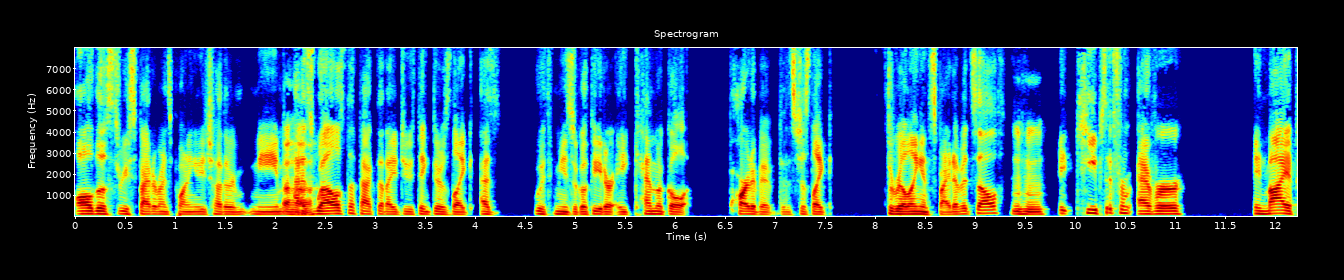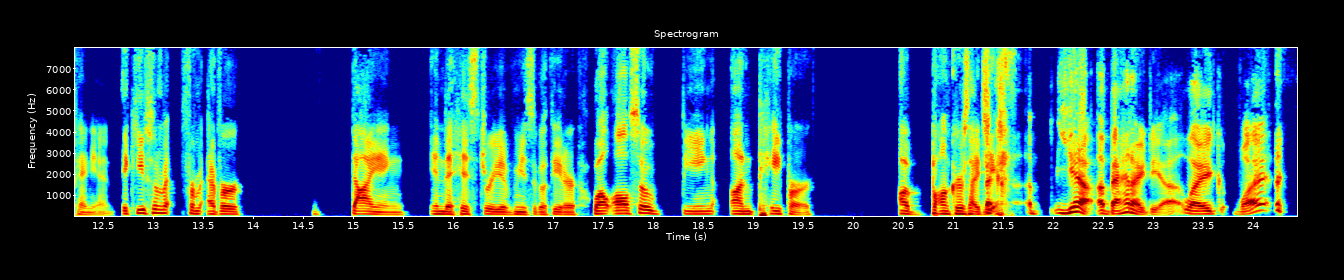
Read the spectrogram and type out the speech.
all those three Spider-Mans pointing at each other meme, Uh-huh. as well as the fact that I do think there's like as with musical theater, a chemical part of it that's just like thrilling in spite of itself mhm. it keeps it from ever in my opinion it keeps from from ever dying in the history of musical theater while also being on paper a bonkers idea Uh, yeah, a bad idea. Like what?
